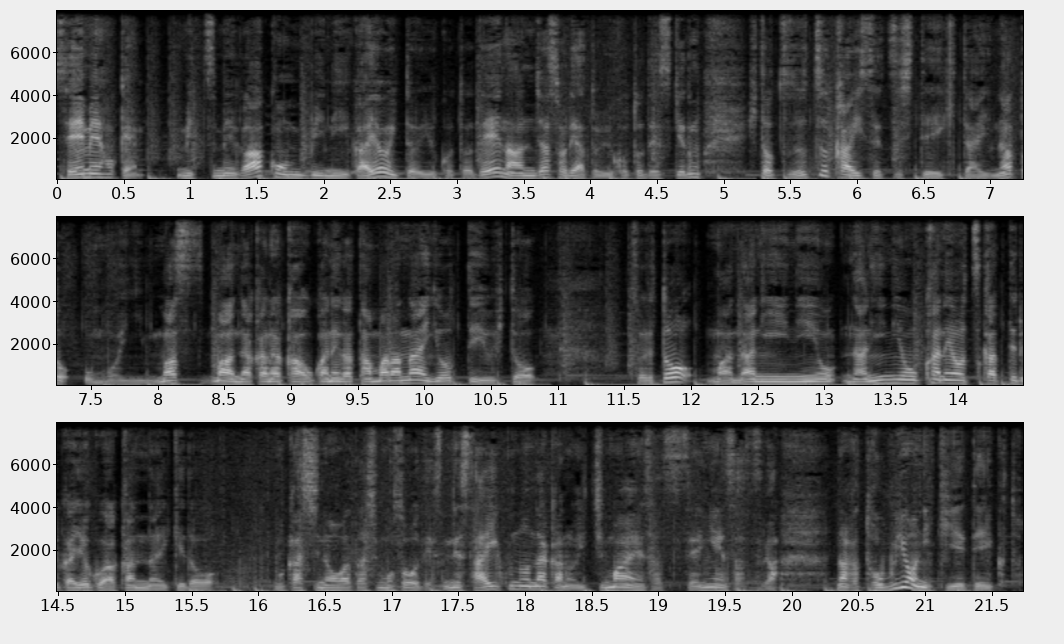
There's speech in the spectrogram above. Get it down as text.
生命保険3つ目がコンビニ通いということでなんじゃそりゃということですけども1つずつ解説していきたいなと思いますまあなかなかお金がたまらないよっていう人それと、まあ何に、何にお金を使ってるかよくわかんないけど、昔の私もそうですね、財布の中の1万円札、1000円札がなんか飛ぶように消えていくと。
